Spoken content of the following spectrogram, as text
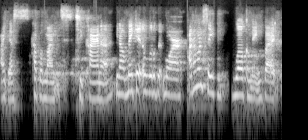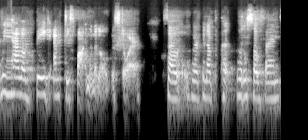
I guess, couple months to kind of, you know, make it a little bit more, I don't want to say welcoming, but we have a big empty spot in the middle of the store. So we're going to put a little sofa and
